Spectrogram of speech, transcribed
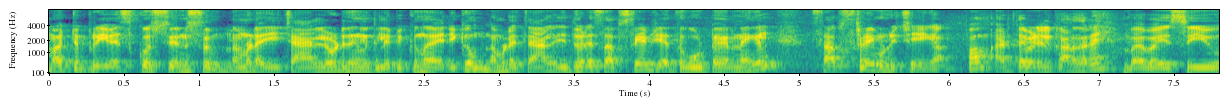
മറ്റു പ്രീവിയസ് ക്വസ്റ്റ്യൻസും നമ്മുടെ ഈ ചാനലിലൂടെ നിങ്ങൾക്ക് ലഭിക്കുന്നതായിരിക്കും. നമ്മുടെ ചാനൽ ഇതുവരെ സബ്സ്ക്രൈബ് ചെയ്യാത്ത കൂട്ടുകാരുണ്ടെങ്കിൽ സബ്സ്ക്രൈബ് കൂടി ചെയ്യുക. അപ്പം അടുത്ത വീഡിയോയിൽ കാണുന്നവരെ ബൈ ബൈ സി യു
